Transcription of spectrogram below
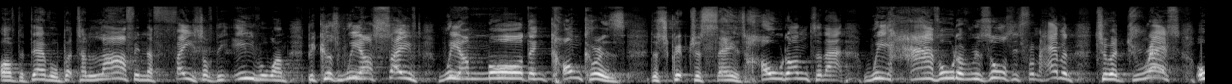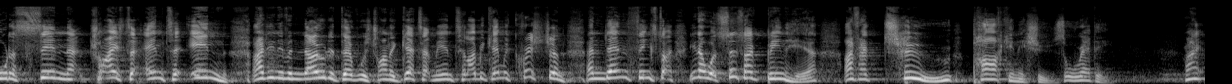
of the devil, but to laugh in the face of the evil one, because we are saved saved. We are more than conquerors, the scripture says. Hold on to that. We have all the resources from heaven to address all the sin that tries to enter in. I didn't even know the devil was trying to get at me until I became a Christian. And then things start. You know what? Since I've been here, I've had two parking issues already. Right?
